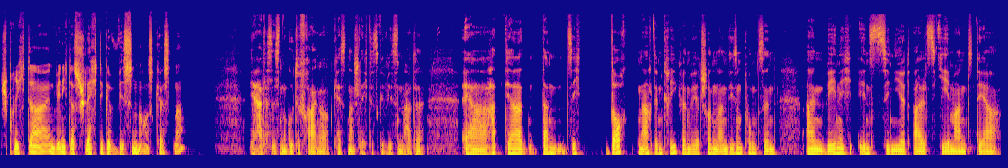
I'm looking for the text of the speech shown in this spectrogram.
Spricht da ein wenig das schlechte Gewissen aus Kästner? Ja, das ist eine gute Frage, ob Kästner ein schlechtes Gewissen hatte. Er hat ja dann sich doch nach dem Krieg, wenn wir jetzt schon an diesem Punkt sind, ein wenig inszeniert als jemand, der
